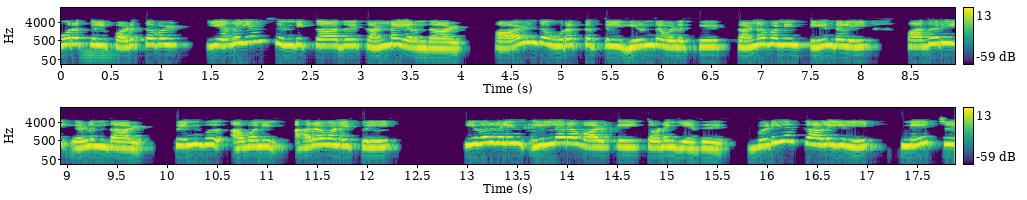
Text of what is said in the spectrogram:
ஓரத்தில் படுத்தவள் எதையும் சிந்திக்காது கண்ணயர்ந்தாள். ஆழ்ந்த உறக்கத்தில் இருந்தவளுக்கு கணவனின் தீண்டலில் பதறி எழுந்தாள். பின்பு அவனின் அரவணைப்பில் இவர்களின் இல்லற வாழ்க்கை தொடங்கியது. விடியற்காலையில் நேற்று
